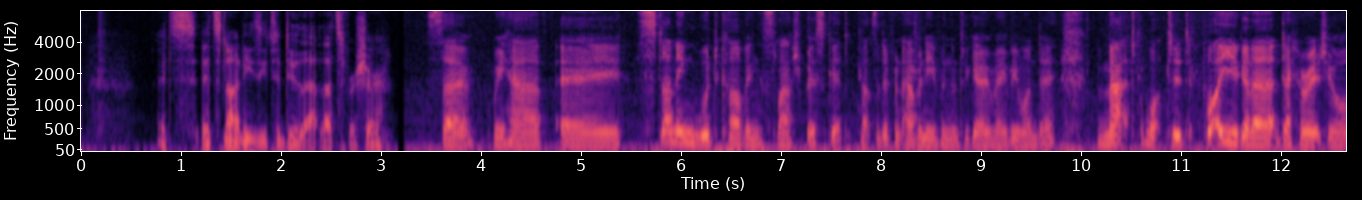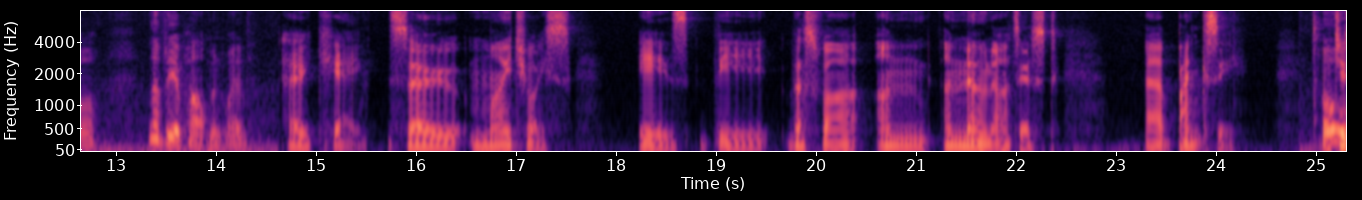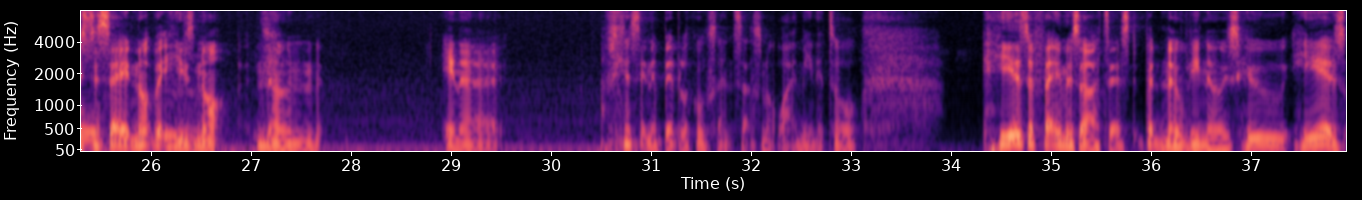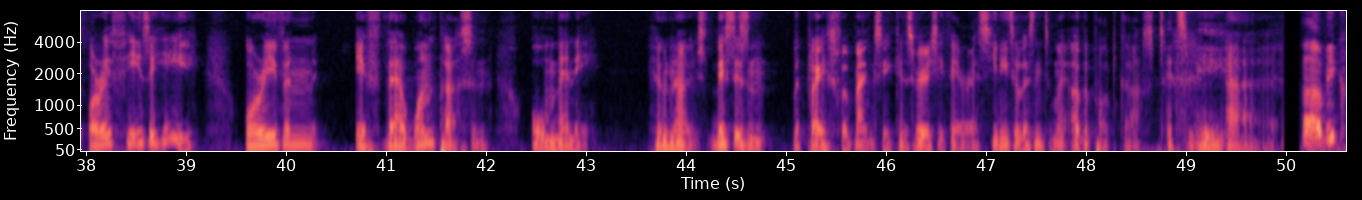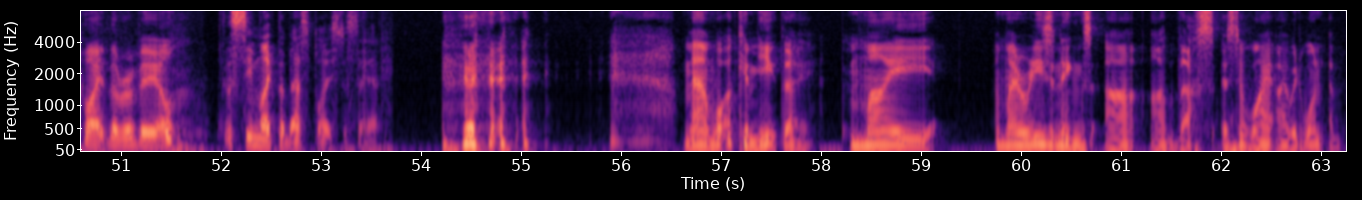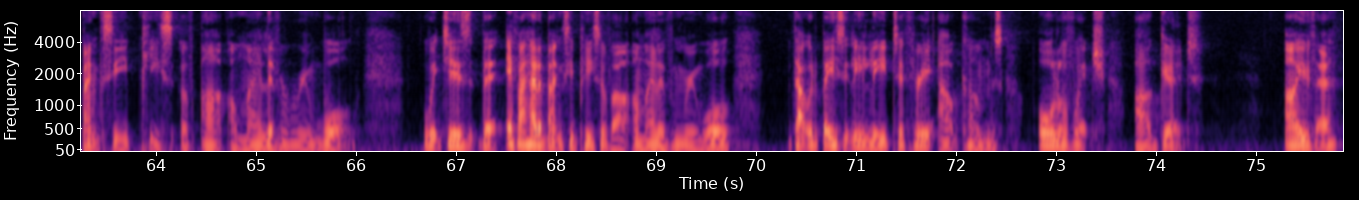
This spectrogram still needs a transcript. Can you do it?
It's it's not easy to do that, that's for sure. So we have a stunning wood carving slash biscuit. That's a different avenue for them to go maybe one day. Matt, what did what are you gonna decorate your lovely apartment with? Okay, so my choice is the thus far un- unknown artist uh, Banksy, which is Oh. to say, not that he's Hmm. not known in a. I was going to say in a biblical sense. That's not what I mean at all. He is a famous artist, but nobody knows who he is, or if he's a he, or even if they're one person or many. Who knows? This isn't the place for Banksy conspiracy theorists. You need to listen to my other podcast. It's me. Uh, That'll be quite the reveal. This seemed like the best place to say it. Man, what a commute though. My my reasonings are are thus as to why I would want a Banksy piece of art on my living room wall, which is that if I had a Banksy piece of art on my living room wall, that would basically lead to three outcomes, all of which are good. Either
